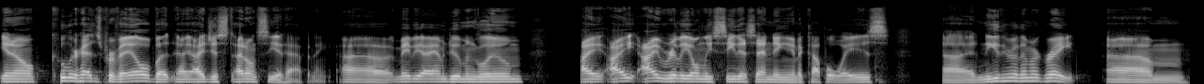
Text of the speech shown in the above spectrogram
you know cooler heads prevail, but I, I just I don't see it happening. Uh, maybe I am doom and gloom. I, I, I really only see this ending in a couple ways. Uh, neither of them are great. Um,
